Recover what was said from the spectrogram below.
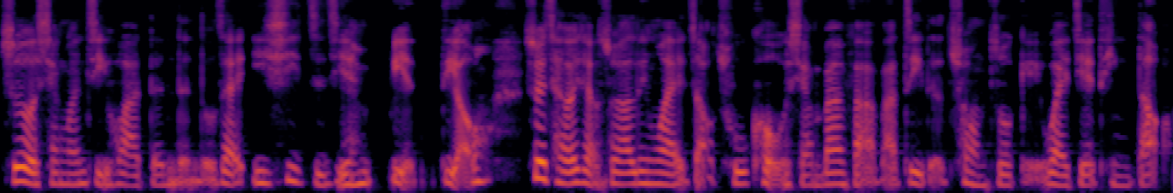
所有相关计划等等都在一夕之间 变掉，所以才会想说要另外找出口，想办法把自己的创作给外界听到。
